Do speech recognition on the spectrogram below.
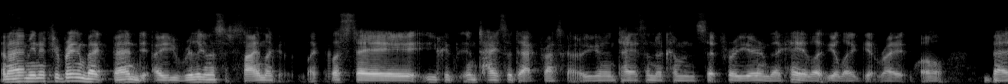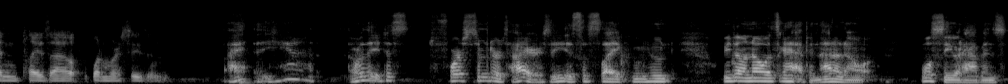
And I mean, if you're bringing back Ben, are you really going to sign like like let's say you could entice a Dak Prescott? Are you going to entice him to come and sit for a year and be like, hey, let your leg get right? while Ben plays out one more season. I yeah, or they just forced him to retire. See, it's just like who, who we don't know what's going to happen. I don't know. We'll see what happens.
